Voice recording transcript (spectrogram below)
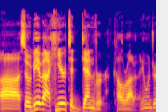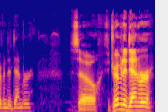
Uh, so it would be about here to Denver, Colorado. Anyone driven to Denver? So if you've driven to Denver,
